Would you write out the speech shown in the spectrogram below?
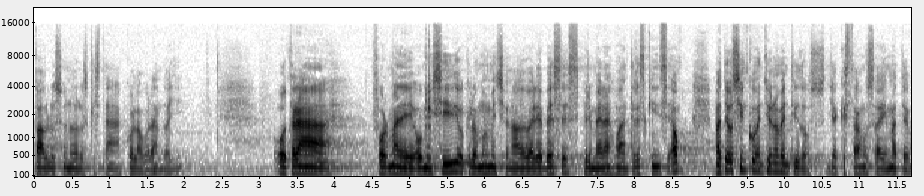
Pablo es uno de los que está colaborando allí. Otra forma de homicidio que lo hemos mencionado varias veces, primera Juan 3.15, oh, Mateo 5, 21, 22, ya que estamos ahí, Mateo.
